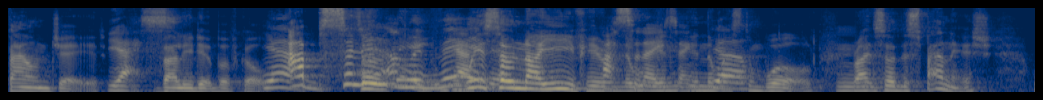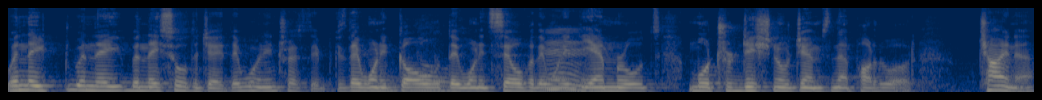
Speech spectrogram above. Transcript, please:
found jade Yes. valued it above gold? Yeah. Absolutely. And revered We're it. so naive here in the, in, in the Yeah. Western world, right? So the Spanish, when they when they when they saw the jade, they weren't interested because they wanted gold, they wanted silver, they wanted the mm. emeralds, more traditional gems in that part of the world. China,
